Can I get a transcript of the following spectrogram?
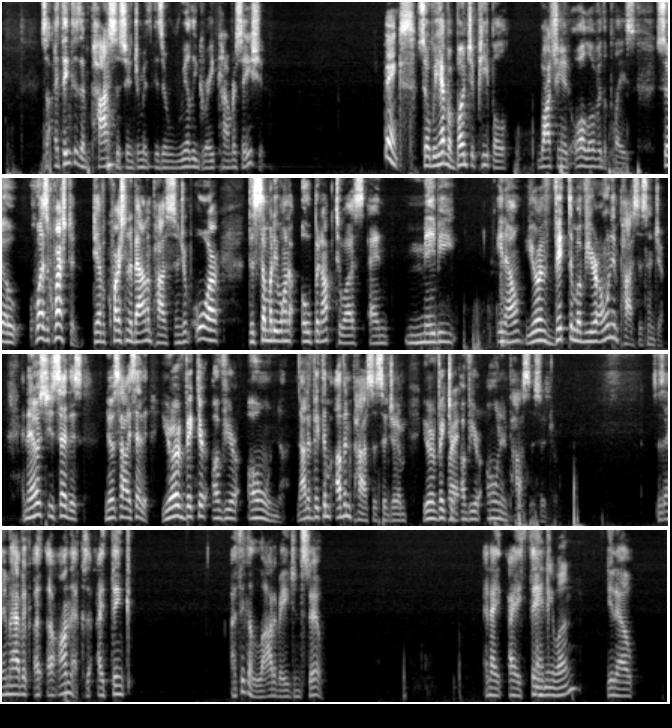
So I think this imposter syndrome is, is a really great conversation. Thanks. So we have a bunch of people watching it all over the place. So who has a question? Do you have a question about imposter syndrome? Or does somebody want to open up to us and maybe, you know, you're a victim of your own imposter syndrome. And notice you said this. Notice how I said it. You're a victim of your own, not a victim of imposter syndrome. You're a victim Right. of your own imposter syndrome. Does anyone have a, on that? Because I think, I think a lot of agents do. And I, I think, Anyone? you know,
